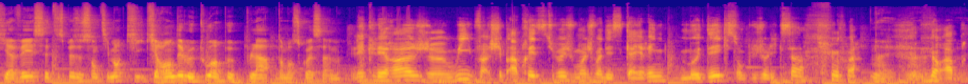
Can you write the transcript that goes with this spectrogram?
qui avait cette espèce de sentiment qui, qui rendait le tout un peu plat. T'en penses quoi, Sam? L'éclairage, euh, oui, enfin je sais pas. Après, si tu veux, moi je vois des Skyrim modés qui sont plus jolis que ça, tu vois. Ouais, ouais. Non, après,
